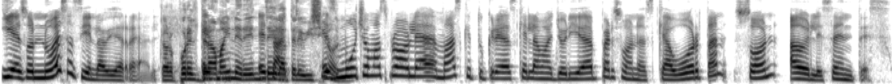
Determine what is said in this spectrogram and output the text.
Y eso no es así en la vida real. Claro, por el drama Es- inherente de la televisión. Es mucho más probable además que tú creas que la mayoría de personas que abortan son adolescentes.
